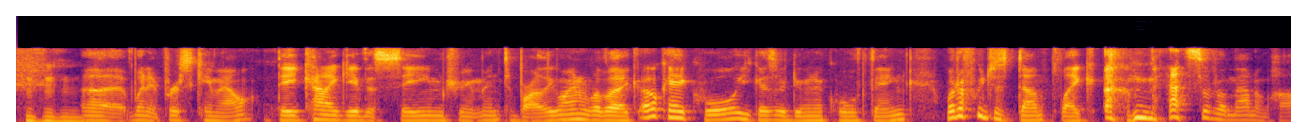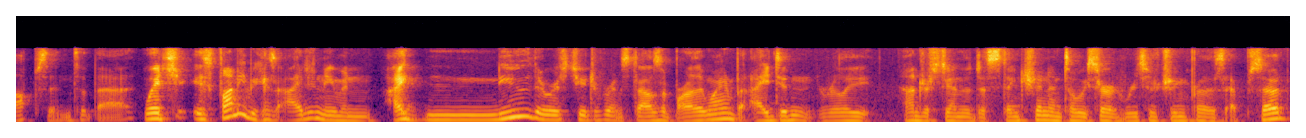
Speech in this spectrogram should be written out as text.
uh, when it first came out, they kind of gave the same treatment to barley wine. We're like, okay, cool, you guys are doing a cool thing. What if we just dump like a massive amount of hops into that? Which is funny because I didn't even I knew there was two different styles of barley wine, but I didn't really understand the distinction until we started researching for this episode.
